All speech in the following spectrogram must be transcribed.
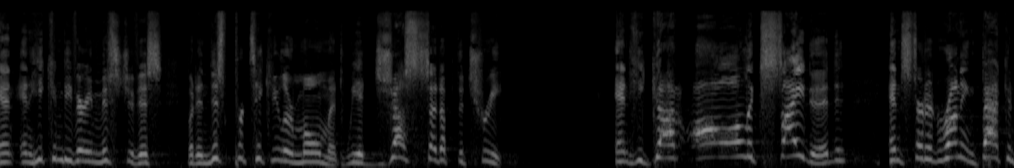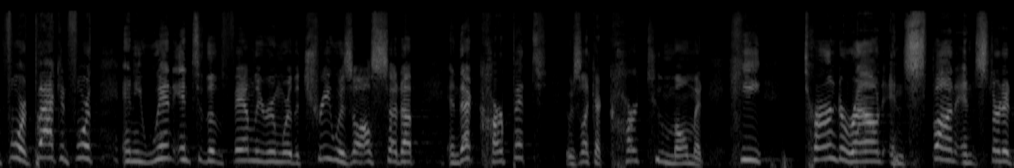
and, and he can be very mischievous, but in this particular moment, we had just set up the tree. And he got all excited and started running back and forth, back and forth. And he went into the family room where the tree was all set up. And that carpet, it was like a cartoon moment. He turned around and spun and started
